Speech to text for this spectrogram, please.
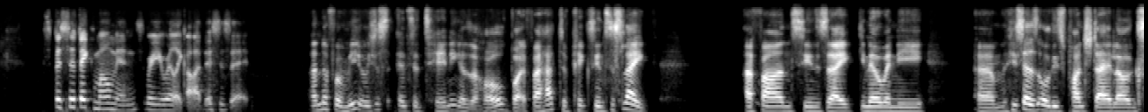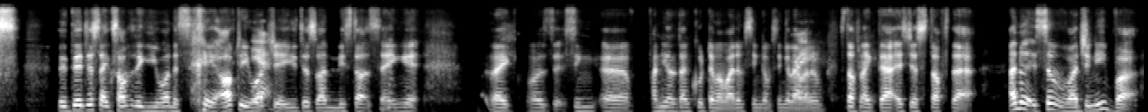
specific moments where you were like, oh, this is it. I know for me it was just entertaining as a whole, but if I had to pick scenes, it's like I found scenes like, you know, when he um he says all these punch dialogues. they- They're just like something you want to say after you watch it, you just suddenly start saying it. Like what was it? Sing uh Paniyal Kuttam Avaram Singam Singalavaram Right. stuff like that. It's just stuff that I know it's so Rajini, but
